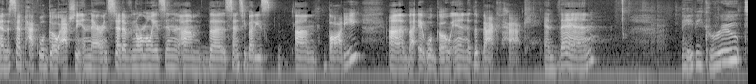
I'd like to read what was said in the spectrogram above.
And the scent pack will go actually in there instead of normally it's in um, the Scentsy Buddy's um, body. Um, but it will go in the backpack. And then baby Groot.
